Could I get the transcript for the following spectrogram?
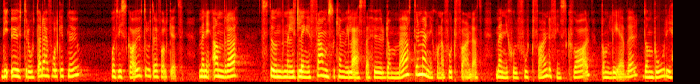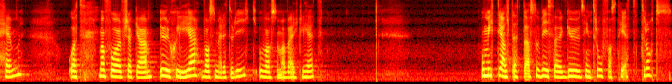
vi utrotar det här folket nu och att vi ska utrota det här folket. Men i andra stunden, eller lite längre fram, så kan vi läsa hur de möter människorna fortfarande. Att människor fortfarande finns kvar, de lever, de bor i hem. Och att man får försöka urskilja vad som är retorik och vad som är verklighet. Och mitt i allt detta så visar Gud sin trofasthet trots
